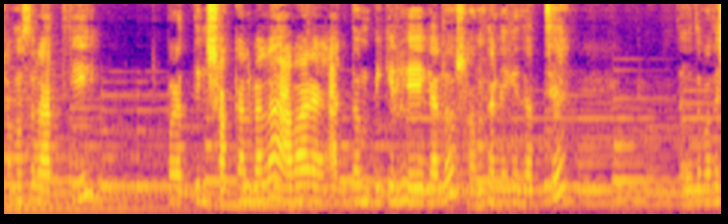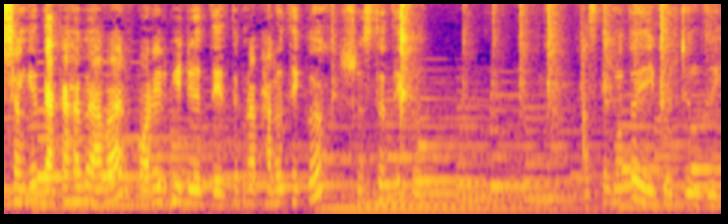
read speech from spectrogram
সমস্ত রাত্রি পরের দিন সকালবেলা আবার একদম বিকেল হয়ে গেল, সন্ধ্যা লেগে যাচ্ছে। তো তোমাদের সঙ্গে দেখা হবে আবার পরের ভিডিওতে। তোমরা ভালো থেকো, সুস্থ থেকো। আজকের মতো এই পর্যন্তই।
